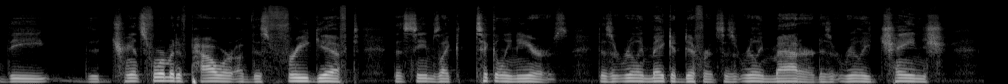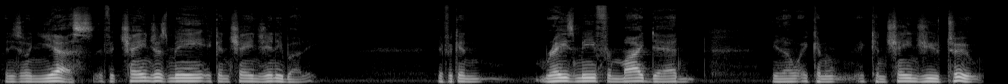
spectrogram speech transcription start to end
the the transformative power of this free gift that seems like tickling ears. Does it really make a difference? Does it really matter? Does it really change? And he's going, yes. If it changes me, it can change anybody. If it can raise me from my dead, you know, it can it can change you too.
